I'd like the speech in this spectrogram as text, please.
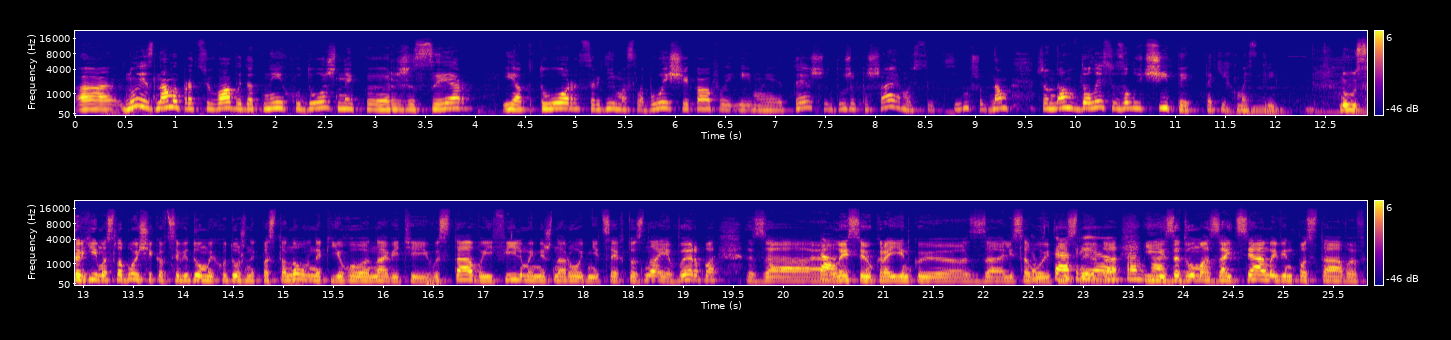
А, ну і з нами працював видатний художник, е, режисер і актор Сергій Маслобойщиков. І ми теж дуже пишаємося тим, щоб нам, щоб нам вдалося залучити таких майстрів. Ну, Сергій Маслобойщиков це відомий художник-постановник. Його навіть і вистави, і фільми міжнародні. Це хто знає Верба за Так, Лесею Українкою за лісовою піснею. Да? Франка. І за двома зайцями він поставив,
